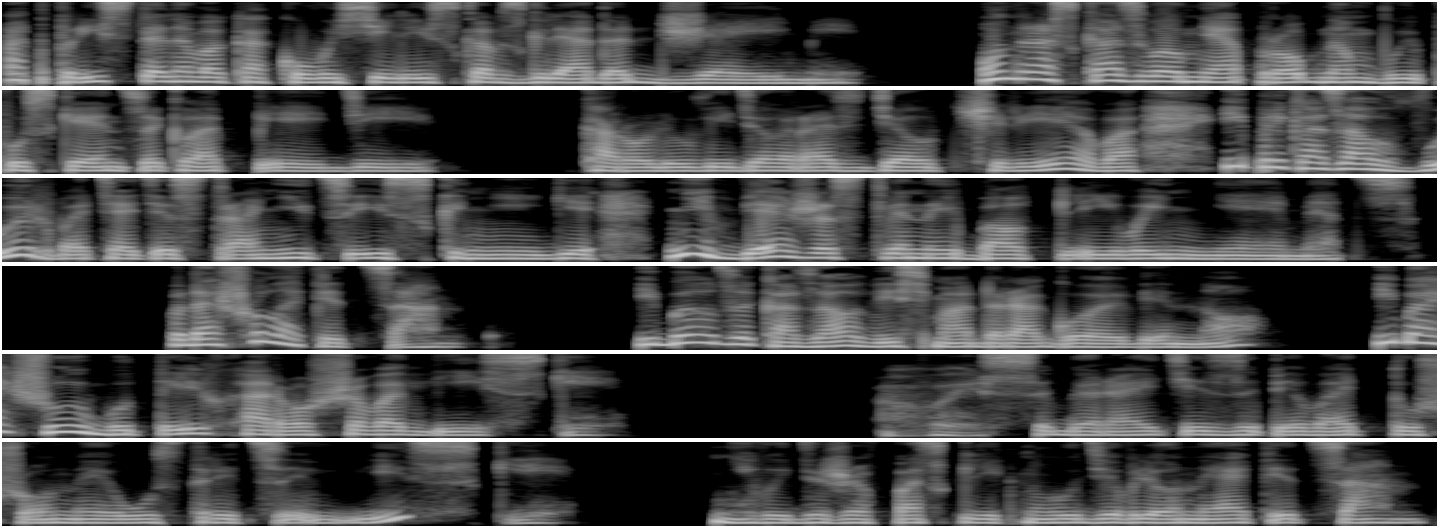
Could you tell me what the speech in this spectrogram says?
от пристального, как у Василиска, взгляда Джейми. Он рассказывал мне о пробном выпуске энциклопедии. Король увидел раздел чрева и приказал вырвать эти страницы из книги «Невежественный болтливый немец». Подошел официант, и Белл заказал весьма дорогое вино и большую бутыль хорошего виски. «Вы собираетесь запивать тушеные устрицы виски?» Не выдержав, воскликнул удивленный официант.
